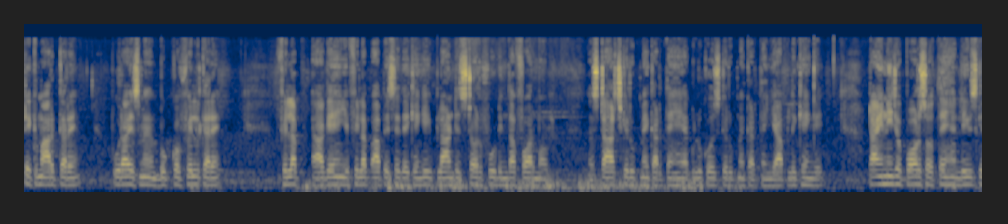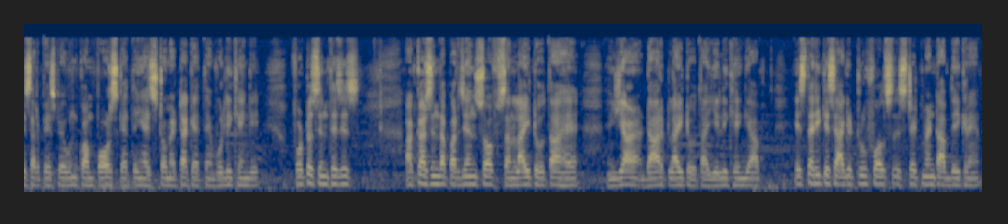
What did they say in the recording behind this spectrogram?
टिक मार्क करें। पूरा इसमें बुक को फिल करें। फिलअप आ गए हैं, ये फिलअप आप इसे देखेंगे plant store food in the form of starch के रूप में करते हैं या ग्लूकोज के रूप में करते हैं, ये आप लिखेंगे। टाइनी जो पोर्स होते हैं लीव्स के सरफेस पे, उनको हम पोर्स कहते हैं या स्टोमेटा कहते हैं, वो लिखेंगे। Photosynthesis occurs in the presence of sunlight होता है या डार्क लाइट होता है, ये लिखेंगे आप। इस तरीके से आगे ट्रू फॉल्स स्टेटमेंट आप देख रहे हैं।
